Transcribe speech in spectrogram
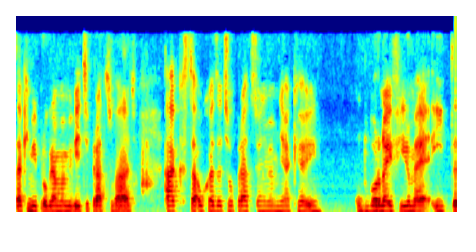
s akými programami viete pracovať, ak sa uchádzate o prácu, ja neviem, v nejakej odbornej firme, IT,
